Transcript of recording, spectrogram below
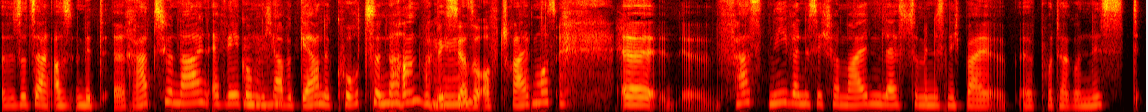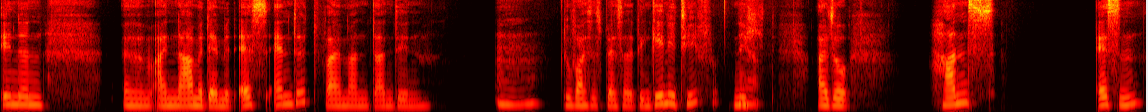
sozusagen aus, mit rationalen Erwägungen. Mhm. Ich habe gerne kurze Namen, weil mhm. ich es ja so oft schreiben muss. Äh, fast nie, wenn es sich vermeiden lässt, zumindest nicht bei äh, ProtagonistInnen, äh, ein Name, der mit S endet, weil man dann den Mhm. Du weißt es besser, den Genitiv nicht. Ja. Also Hans Essen,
